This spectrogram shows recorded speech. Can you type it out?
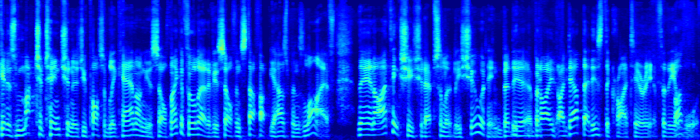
get as much attention as you possibly can on yourself, make a fool out of yourself, and stuff up your husband's life, then I think she should absolutely shoo it in. But uh, but I, I doubt that is the criteria for the award.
